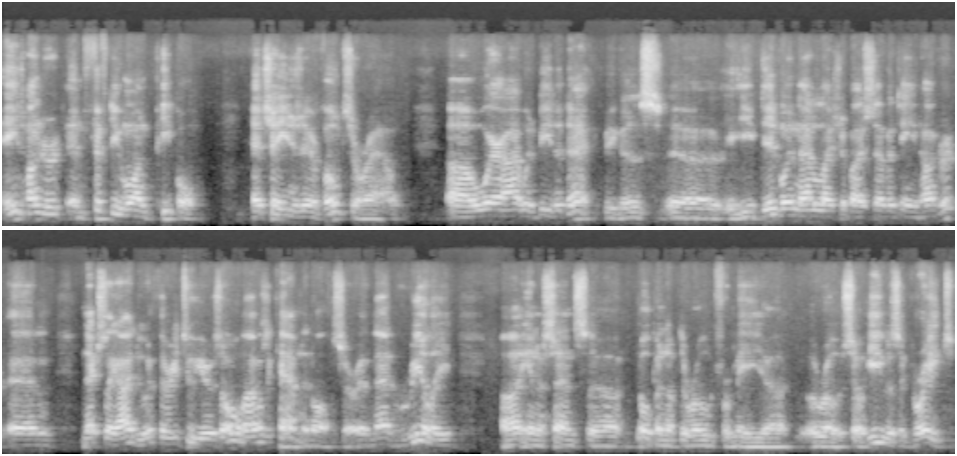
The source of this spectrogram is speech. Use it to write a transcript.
851 people had changed their votes around, uh, where I would be today, because uh, he did win that election by 1,700, and Next thing I knew, at 32 years old, I was a cabinet officer, and that really, uh, in a sense, uh, opened up the road for me. Uh, road. So he was a great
